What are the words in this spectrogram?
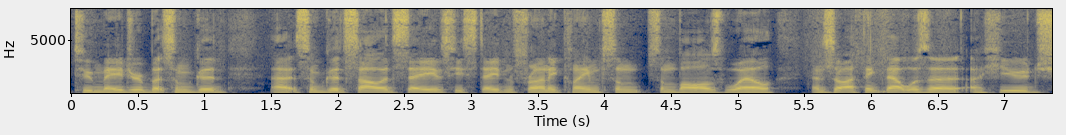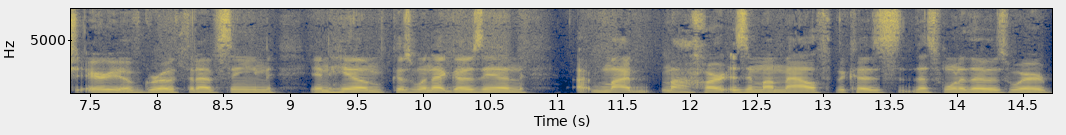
too major, but some good uh, some good solid saves. He stayed in front. He claimed some some balls well, and so I think that was a, a huge area of growth that I've seen in him. Because when that goes in, uh, my my heart is in my mouth because that's one of those where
